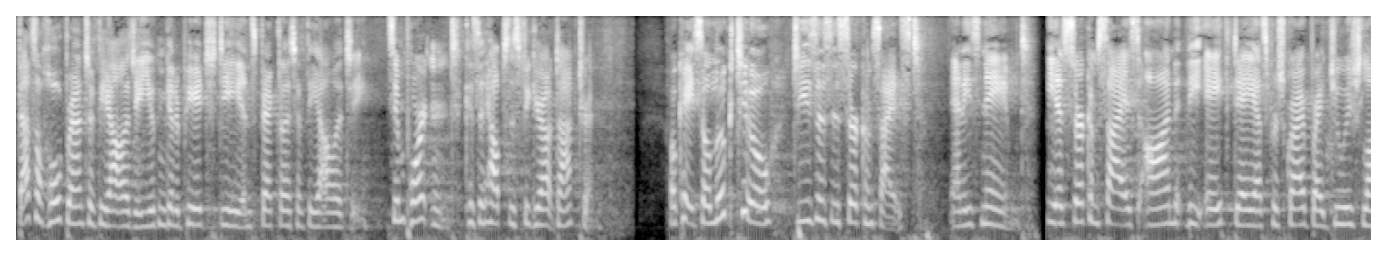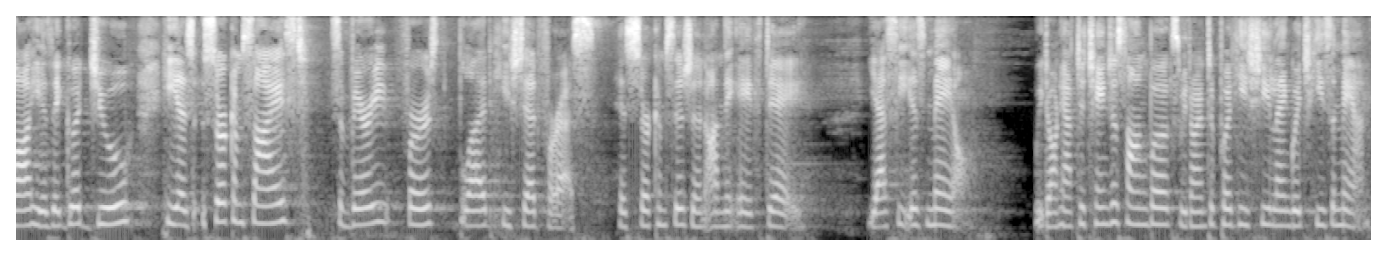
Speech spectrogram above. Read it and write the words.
That's a whole branch of theology. You can get a PhD in speculative theology. It's important because it helps us figure out doctrine. Okay, so Luke 2, Jesus is circumcised and he's named. He is circumcised on the eighth day as prescribed by Jewish law. He is a good Jew. He is circumcised. It's the very first blood he shed for us, his circumcision on the eighth day. Yes, he is male. We don't have to change the songbooks. We don't have to put he, she language. He's a man.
